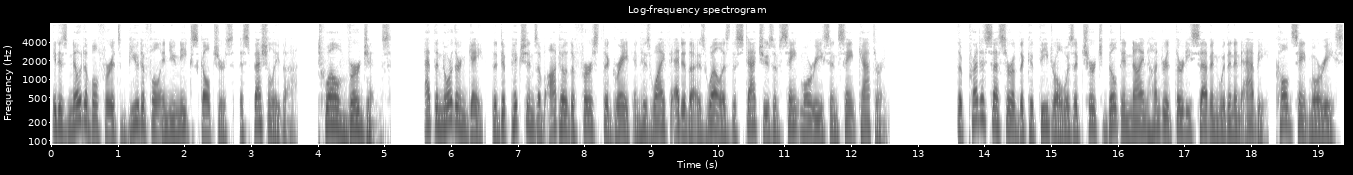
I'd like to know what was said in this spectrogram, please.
It is notable for its beautiful and unique sculptures, especially the Twelve Virgins, At the northern gate, the depictions of Otto I the Great and his wife Editha as well as the statues of Saint Maurice and Saint Catherine. The predecessor of the cathedral was a church built in 937 within an abbey, called Saint Maurice.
